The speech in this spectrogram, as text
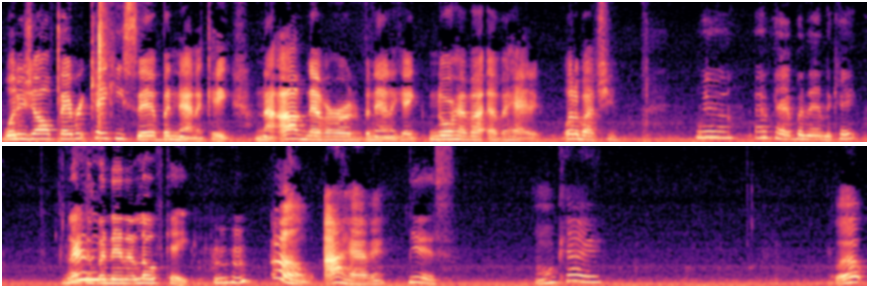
What is y'all favorite cake? He said banana cake. Now, I've never heard of banana cake, nor have I ever had it. What about you? Well, I've had banana cake. Like Really? a banana loaf cake. Mm-hmm. Oh, I haven't. Yes. Okay. Well,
